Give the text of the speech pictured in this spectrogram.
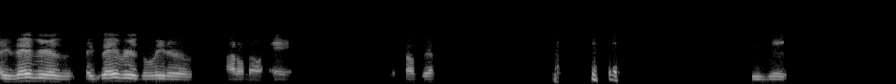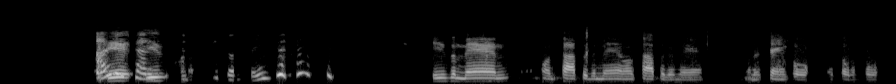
Xavier is Xavier is the leader of I don't know AIM or something. He's just I'm he, just trying he's to see something. he's the man on top of the man on top of the man on the same pole, on the totem pole.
